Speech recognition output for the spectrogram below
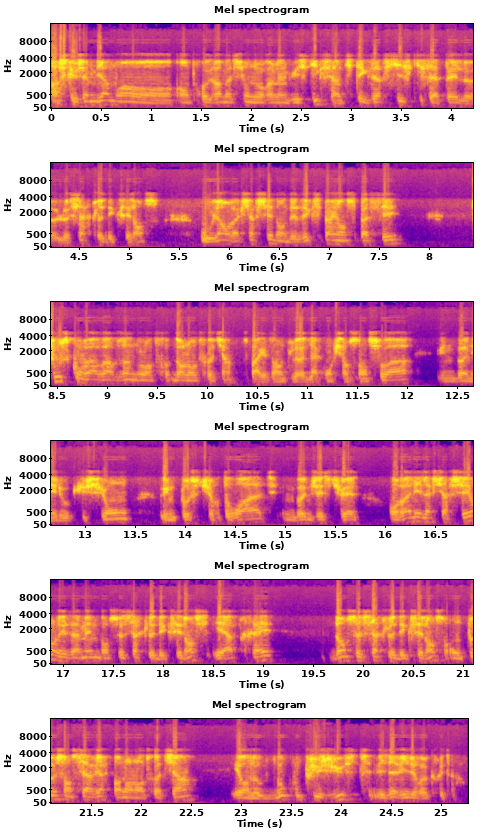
alors, ce que j'aime bien, moi, en, en programmation neurolinguistique, c'est un petit exercice qui s'appelle le cercle d'excellence, où là, on va chercher dans des expériences passées tout ce qu'on va avoir besoin dans l'entretien. Par exemple, de la confiance en soi, une bonne élocution, une posture droite, une bonne gestuelle. On va aller la chercher, on les amène dans ce cercle d'excellence et après, dans ce cercle d'excellence, on peut s'en servir pendant l'entretien et on est beaucoup plus juste vis-à-vis du recruteur.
